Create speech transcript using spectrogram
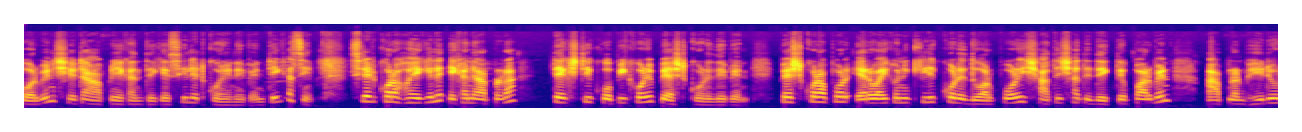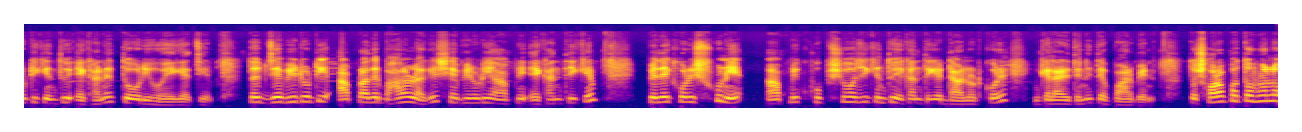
করবেন সেটা আপনি এখান থেকে সিলেক্ট করে নেবেন, ঠিক আছে? সিলেক্ট করা হয়ে গেলে এখানে আপনারা টেক্সটটি কপি করে পেস্ট করে দেবেন। পেস্ট করার পর এরো আইকনে ক্লিক করে দেওয়ার পরেই সাথে সাথে দেখতে পারবেন আপনার ভিডিওটি কিন্তু এখানে তৈরি হয়ে গেছে। তো যে ভিডিওটি আপনাদের ভালো লাগে সে ভিডিওটি আপনি এখান থেকে প্লে করে শুনে আপনি খুব সহজেই কিন্তু এখান থেকে ডাউনলোড করে গ্যালারিতে নিতে পারবেন। তো সর্বপ্রথম হলো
